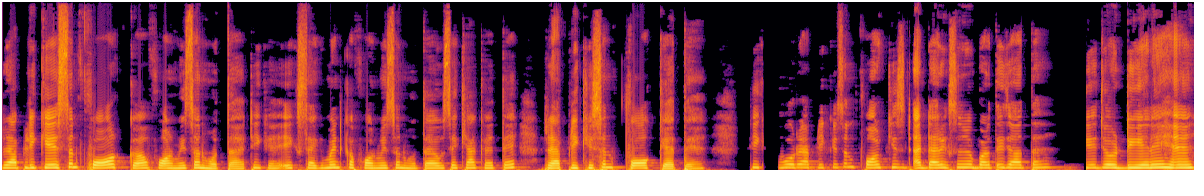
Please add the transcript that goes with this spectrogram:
रेप्लिकेशन फॉर्क का फॉर्मेशन होता है, ठीक है? एक सेगमेंट का फॉर्मेशन होता है, उसे क्या कहते हैं? रेप्लिकेशन फॉर्क कहते हैं, ठीक है? वो रेप्लिकेशन फॉर्क किस डायरेक्शन में बढ़ते जाता है? ये जो डीएनए है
